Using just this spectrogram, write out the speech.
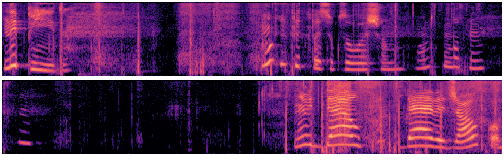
Не піде. Ну, і підписок залишимо. От, от, м. Навіть 9 жалко.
